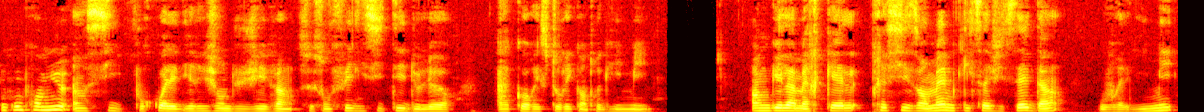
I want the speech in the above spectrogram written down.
On comprend mieux ainsi pourquoi les dirigeants du G20 se sont félicités de leur accord historique entre guillemets. Angela Merkel précisant même qu'il s'agissait d'un ouvrez guillemets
